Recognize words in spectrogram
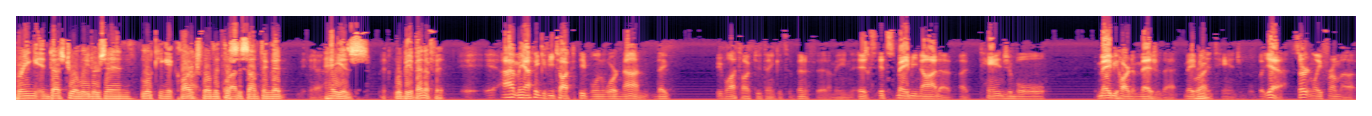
bring industrial leaders in looking at Clarksville that this is something that, Yeah. hey, is would be a benefit? I mean, I think if you talk to people in Ward 9, they people I talk to think it's a benefit. I mean, it's it's maybe not a, a tangible, it may be hard to measure that, maybe Right. intangible. But yeah, certainly from a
